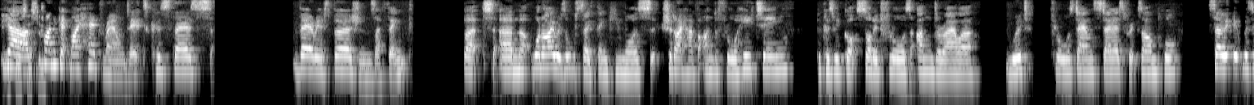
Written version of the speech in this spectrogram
Yeah, I was trying to get my head round it because there's various versions, I think. But um, what I was also thinking was, should I have underfloor heating because we've got solid floors under our wood floors downstairs, for example. So it was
